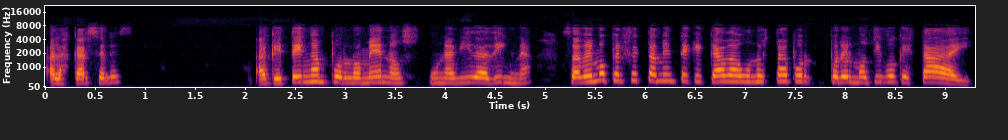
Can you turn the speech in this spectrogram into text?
a las cárceles, a que tengan por lo menos una vida digna. Sabemos perfectamente que cada uno está por, por el motivo que está ahí,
